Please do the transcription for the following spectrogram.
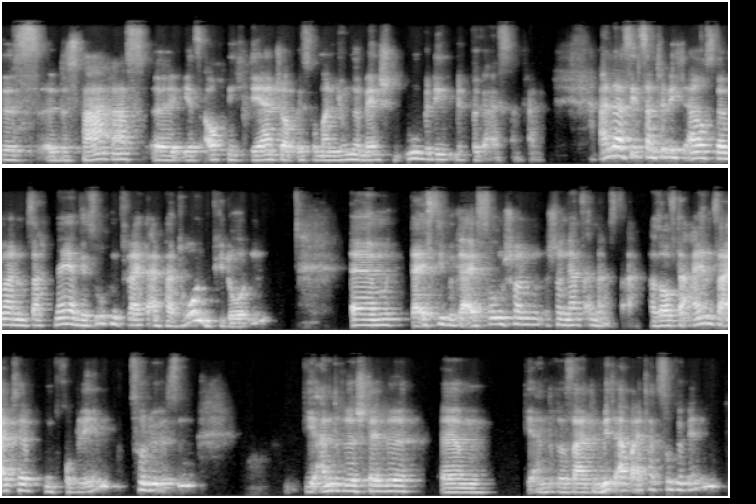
des, äh, des Fahrers äh, jetzt auch nicht der Job ist, wo man junge Menschen unbedingt mit begeistern kann. Anders sieht es natürlich aus, wenn man sagt, naja, wir suchen vielleicht ein paar Drohnenpiloten. Ähm, da ist die Begeisterung schon, schon ganz anders da. Also auf der einen Seite ein Problem zu lösen, die andere Stelle, ähm, die andere Seite Mitarbeiter zu gewinnen,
